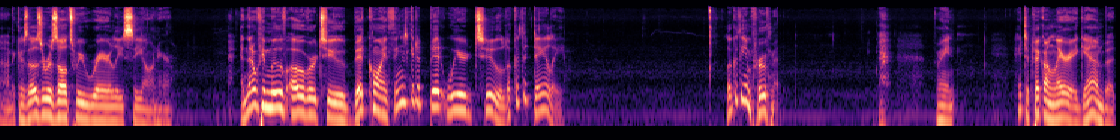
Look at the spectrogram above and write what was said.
uh, because those are results we rarely see on here. And then if we move over to Bitcoin, things get a bit weird too. Look at the daily. Look at the improvement. I mean, hate to pick on Larry again, but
